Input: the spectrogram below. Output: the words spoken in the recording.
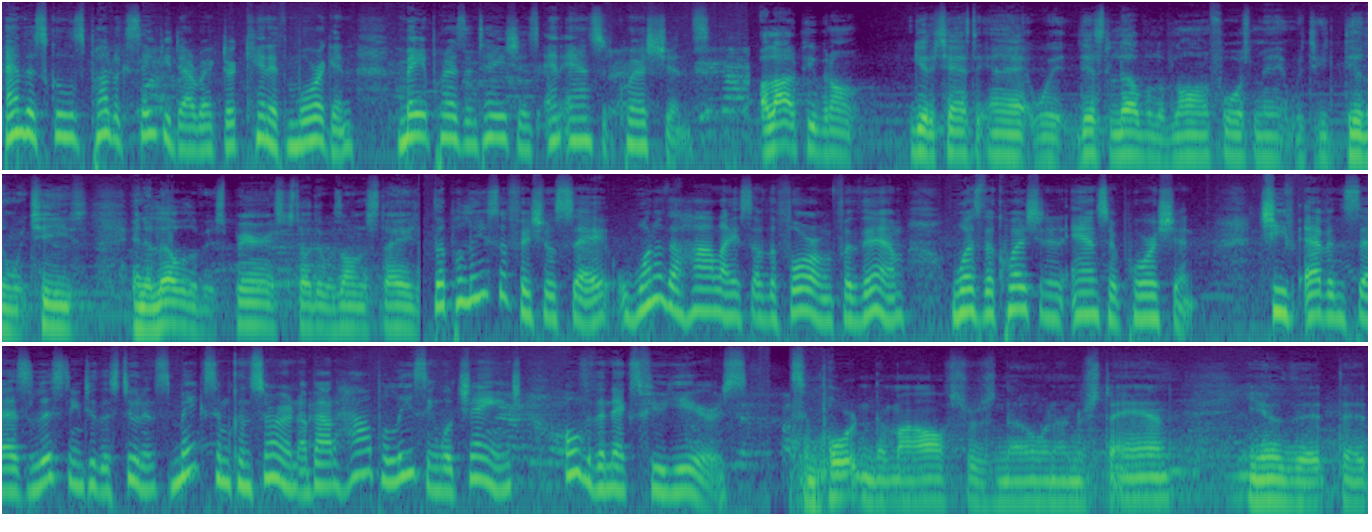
and the school's public safety director, Kenneth Morgan, made presentations and answered questions. A lot of people don't get a chance to interact with this level of law enforcement, with dealing with chiefs, and the level of experience and stuff that was on the stage. The police officials say one of the highlights of the forum for them was the question and answer portion. Chief Evans says listening to the students makes him concerned about how policing will change over the next few years. It's important that my officers know and understand, you know, that, that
